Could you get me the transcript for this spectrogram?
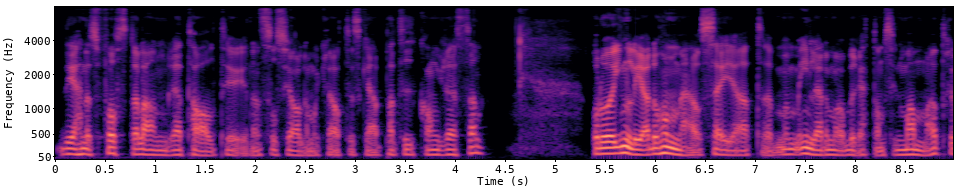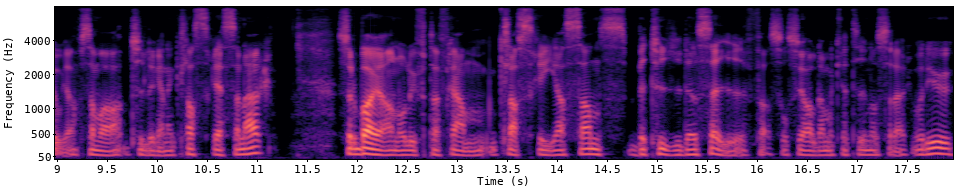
Det är hennes första eller andra tal till den socialdemokratiska partikongressen. Och då inleder hon med att säga att, eh, inledde med att berätta om sin mamma tror jag, som var tydligen en klassresenär. Så då börjar han att lyfta fram klassresans betydelse för socialdemokratin och sådär. Och det är, ju,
